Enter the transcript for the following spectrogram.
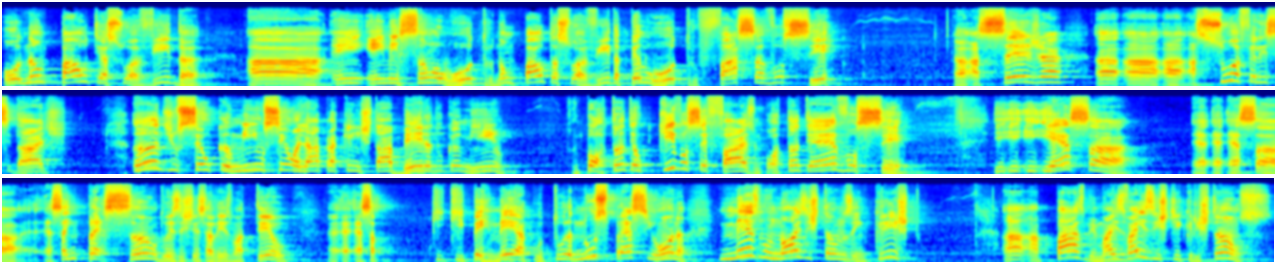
ou não paute a sua vida ah, em, em menção ao outro, não pauta a sua vida pelo outro, faça você. Seja a, a, a sua felicidade. Ande o seu caminho sem olhar para quem está à beira do caminho. O importante é o que você faz, o importante é você. E, e, e essa, é, é, essa, essa impressão do existencialismo ateu, é, essa que, que permeia a cultura nos pressiona, mesmo nós estamos em Cristo, a, a pasme, mas vai existir cristãos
